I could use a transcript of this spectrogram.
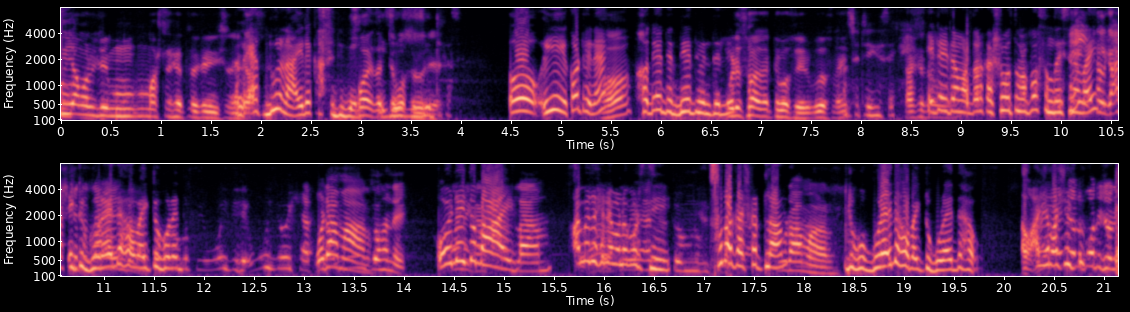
তুই আমার যে মাস্টার ক্ষেত্রে জিনিস নিয়ে মানে দূর না এটা কাছে দিবেন। ঠিক আছে। ও ইয়ে কঠে না হ্যাঁ? দিয়ে দিয়ে দিবেন তাহলে। ওটা টাকা বুঝছ নাই? আচ্ছা ঠিক আছে। এটাই তো আমার দরকার শুভ তোমার পছন্দ হয়েছে না ভাই? গাছ একটু কেটে ঘুরাই দাও, ভাই একটু ঘুরাই ওটা আমার। ওইটাই তো ভাই। আমি তো সেটা মনে করছি। সুবা ঘাস কাটলাম। ওটা আমার। একটু ঘুরাই দেখাও ভাই একটু ঘুরাই দেখাও। ও, আশেপাশে বেরিয়ে যাবে,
